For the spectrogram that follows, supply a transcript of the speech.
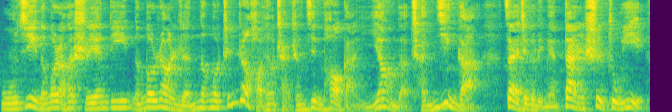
五 G 能够让它时延低，能够让人能够真正好像产生浸泡感一样的沉浸感在这个里面。但是注意，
